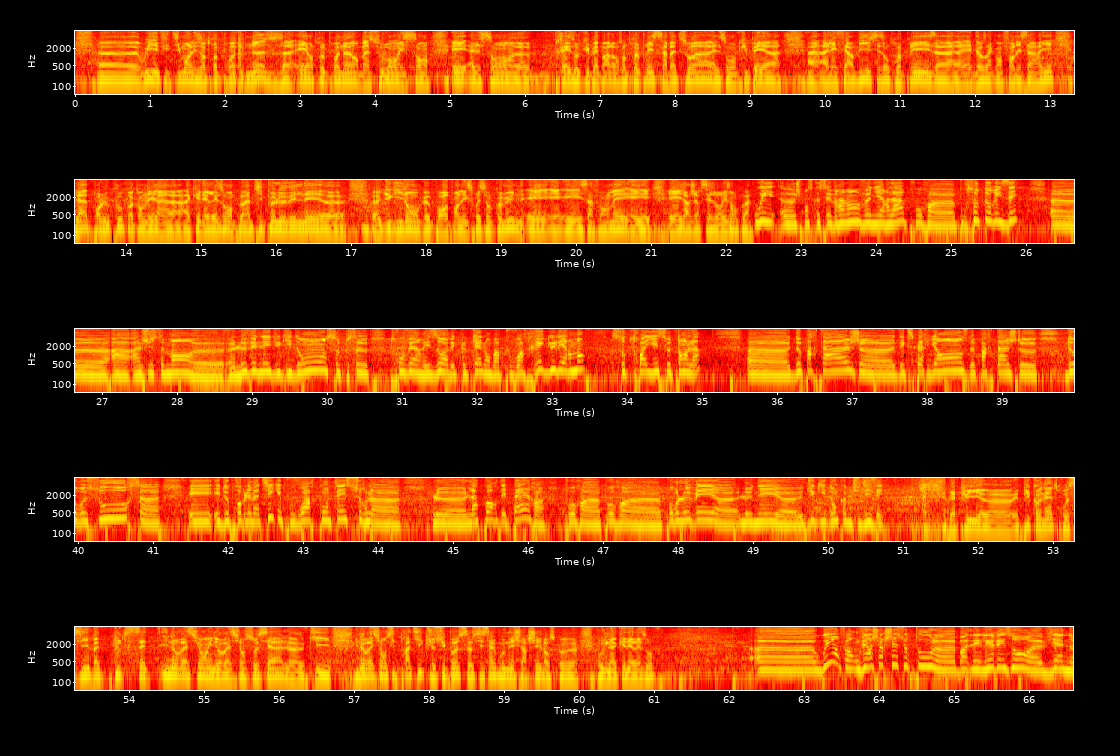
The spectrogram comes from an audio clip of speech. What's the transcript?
Oui, effectivement, les entrepreneuses et entrepreneurs, bah, souvent ils sont et elles sont très occupées par leurs entreprises, ça va de soi. Elles sont occupées à, les faire vivre ces entreprises, être dans un confort des salariés. Là, pour le coup, quand on est à, à Quai des Réseaux, on peut un petit peu lever le nez euh, euh, du guidon, pour reprendre l'expression commune, et, s'informer et, élargir ses horizons, quoi. Oui, euh, je pense que c'est vraiment venir là pour, euh, pour s'autoriser euh, à, justement euh, lever le nez du guidon, se trouver un réseau avec lequel on va pouvoir régulièrement s'octroyer ce temps-là. Euh, de partage euh, d'expériences, de partage de, ressources euh, et, de problématiques et pouvoir compter sur l'apport des pairs pour, lever le nez du guidon, comme tu disais. Et puis, connaître aussi bah, toute cette innovation, innovation sociale, qui, innovation aussi de pratique, je suppose, c'est aussi ça que vous venez chercher lorsque vous venez à Quai des Réseaux? Euh, oui, enfin, on vient chercher surtout. euh, les, les réseaux euh, viennent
